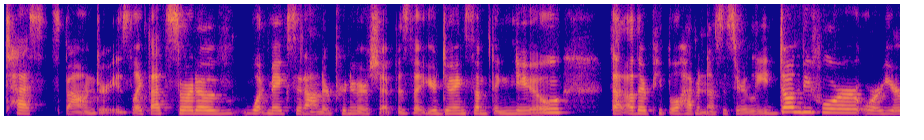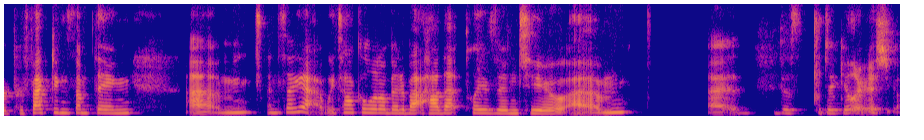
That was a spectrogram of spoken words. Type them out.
tests boundaries. Like that's sort of what makes it entrepreneurship is that you're doing something new that other people haven't necessarily done before, or you're perfecting something. Um, and so, yeah, we talk a little bit about how that plays into um, uh, this particular issue.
